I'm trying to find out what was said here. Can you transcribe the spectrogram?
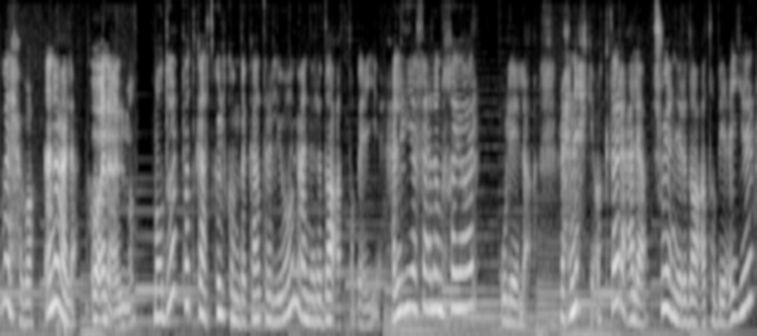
مرحبا أنا علاء. وأنا ألمى موضوع بودكاست كلكم دكاترة اليوم عن الرضاعة الطبيعية. هل هي فعلا خيار وليه لا؟ رح نحكي أكثر على شو يعني رضاعة طبيعية؟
